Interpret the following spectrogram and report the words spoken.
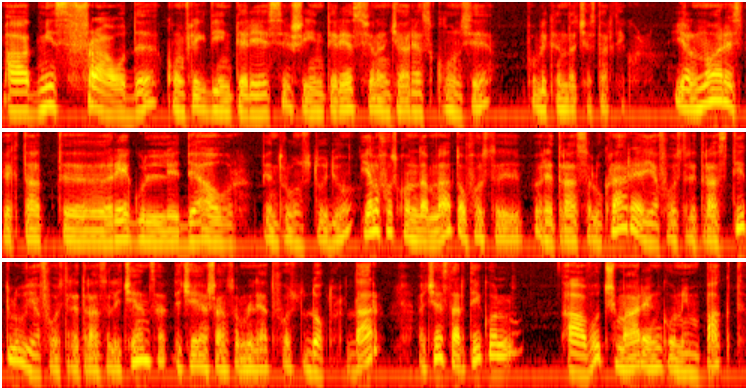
a admis fraudă, conflict de interese și interes financiare ascunse, publicând acest articol. El nu a respectat uh, regulile de aur pentru un studiu. El a fost condamnat, a fost retrasă lucrarea, i-a fost retras titlul, i-a fost retrasă licența, de ce i-a însubliat fost doctor. Dar acest articol a avut și mai are încă un impact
